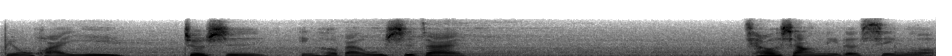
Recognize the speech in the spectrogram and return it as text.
不用怀疑，就是银河白巫师在敲响你的心了。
